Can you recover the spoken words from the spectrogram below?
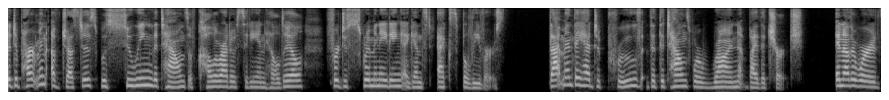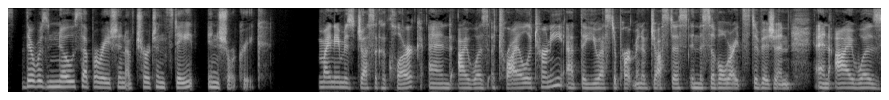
The Department of Justice was suing the towns of Colorado City and Hildale for discriminating against ex believers. That meant they had to prove that the towns were run by the church. In other words, there was no separation of church and state in Short Creek. My name is Jessica Clark, and I was a trial attorney at the U.S. Department of Justice in the Civil Rights Division. And I was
